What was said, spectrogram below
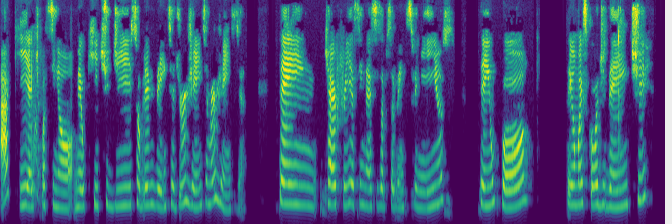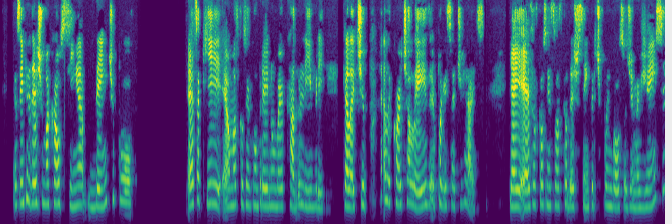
Aqui é tipo assim, ó, meu kit de sobrevivência de urgência e emergência. Tem carefree, assim, né? Esses absorventes fininhos. Tem um pó. Tem uma escova de dente. Eu sempre deixo uma calcinha bem tipo. Essa aqui é uma calcinha que eu comprei no Mercado Livre. Que ela é tipo. Ela é corte a laser. Eu paguei 7 reais. E aí, essas calcinhas são as que eu deixo sempre, tipo, em bolsas de emergência.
